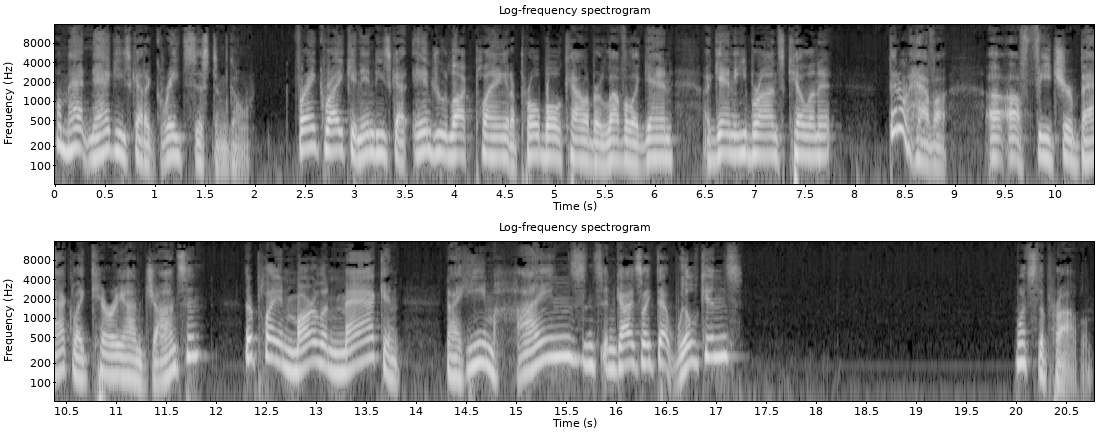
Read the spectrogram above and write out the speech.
Well, Matt Nagy's got a great system going. Frank Reich and Indy's got Andrew Luck playing at a Pro Bowl caliber level again. Again, Ebron's killing it. They don't have a, a, a feature back like on Johnson. They're playing Marlon Mack and Nyheim Hines and, and guys like that. Wilkins. What's the problem?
